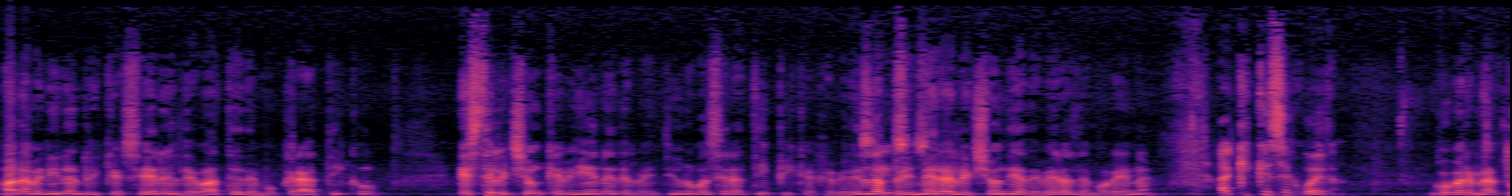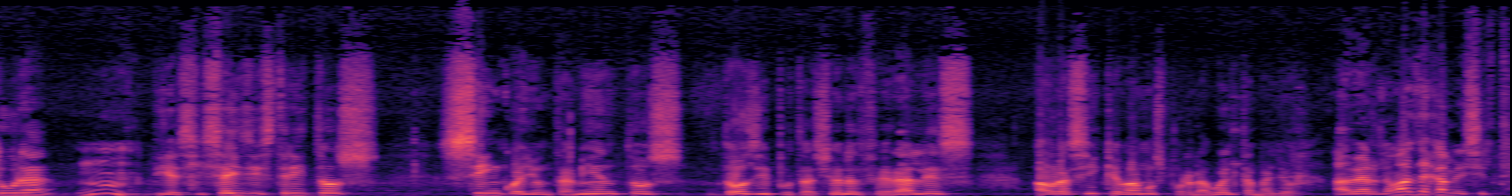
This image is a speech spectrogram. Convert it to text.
van a venir a enriquecer el debate democrático. Esta elección que viene del 21 va a ser atípica, Javier. Es Sí, la sí, primera elección de adeveras de Morena. ¿Aquí qué se juega? Gobernatura, 16 distritos, 5 ayuntamientos, 2 diputaciones federales. Ahora sí que vamos por la vuelta mayor. A ver, nomás déjame decirte.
